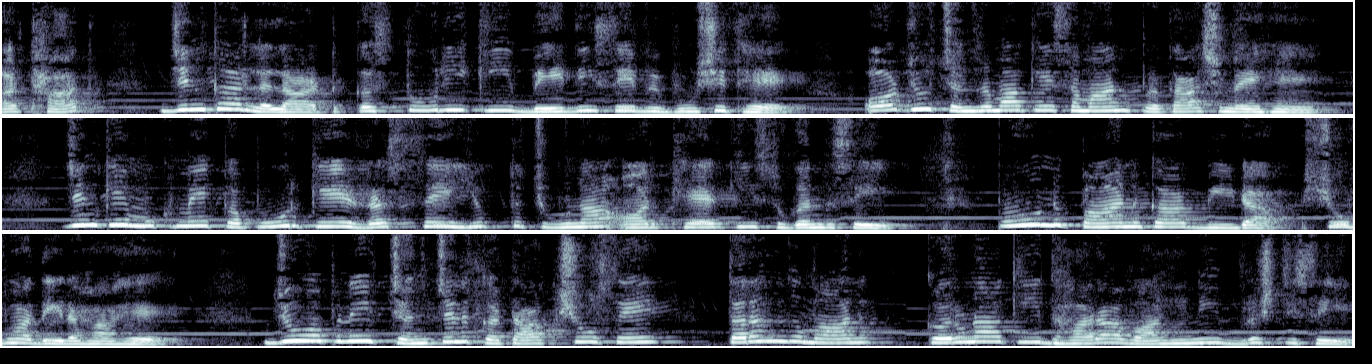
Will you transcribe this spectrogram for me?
अर्थात जिनका ललाट कस्तूरी की बेदी से विभूषित है और जो चंद्रमा के समान प्रकाशमय हैं, जिनके मुख में कपूर के रस से युक्त चूना और खैर की सुगंध से पूर्ण पान का बीड़ा शोभा दे रहा है, जो अपने चंचल कटाक्षों से तरंगमान करुणा की धारा वाहिनी वृष्टि से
